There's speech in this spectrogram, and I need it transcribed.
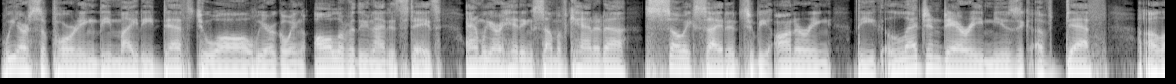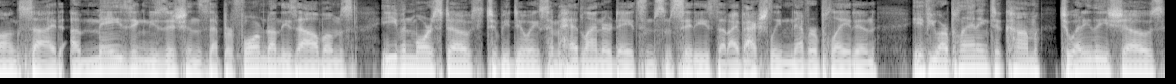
We are supporting the mighty Death to All. We are going all over the United States and we are hitting some of Canada. So excited to be honoring the legendary music of death alongside amazing musicians that performed on these albums. Even more stoked to be doing some headliner dates in some cities that I've actually never played in. If you are planning to come to any of these shows,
